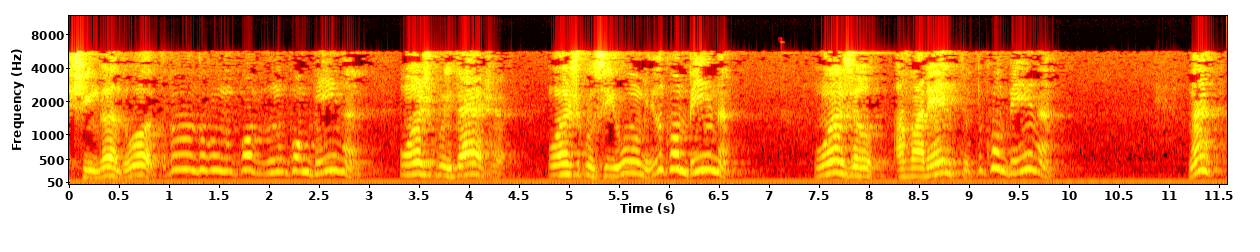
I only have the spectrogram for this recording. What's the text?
xingando o outro? Não, não, não, não combina. Um anjo com inveja, um anjo com ciúme, não combina. Um anjo avarento, não combina. Né?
